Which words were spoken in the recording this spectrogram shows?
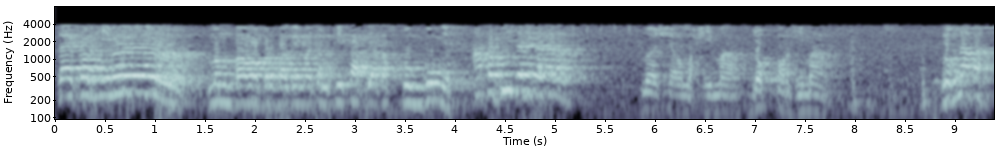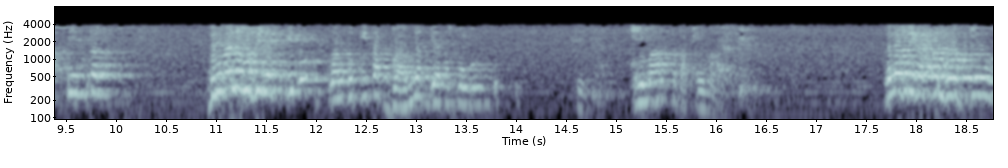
Seekor himar membawa berbagai macam kitab di atas punggungnya. Apa bisa dikatakan? Masya Allah himar, doktor himar. Loh kenapa? Pinter. Dari mana buktinya? Itu ngangkut kitab banyak di atas punggung. Himar tetap himar. Kenapa dikatakan bodoh?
